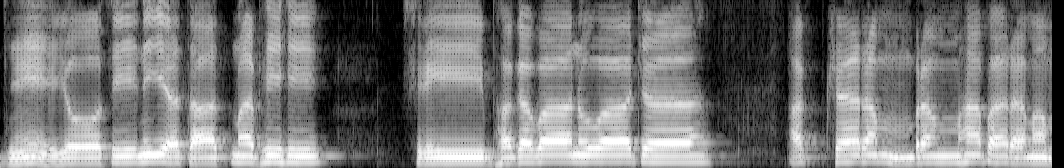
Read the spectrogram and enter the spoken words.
ज्ञेयोऽसि नियतात्मभिः। श्रीभगवानुवाच अक्षरं ब्रह्म परमं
